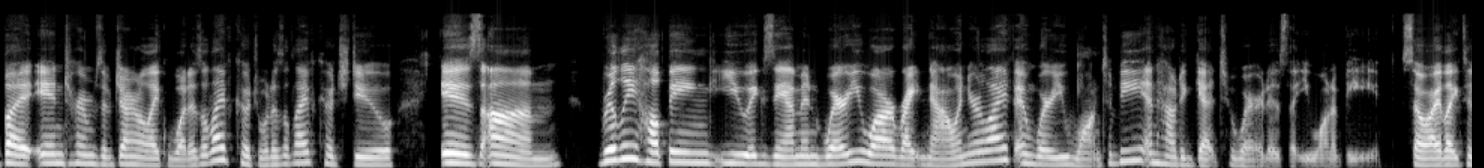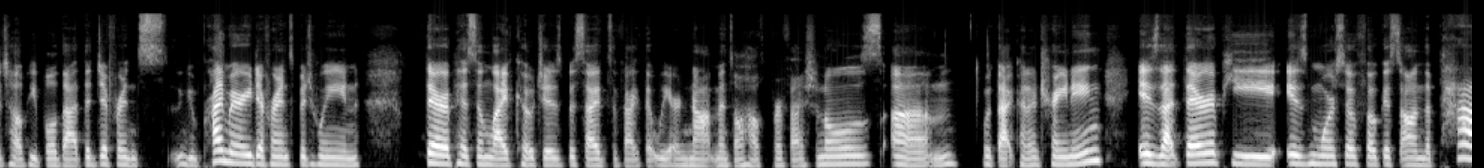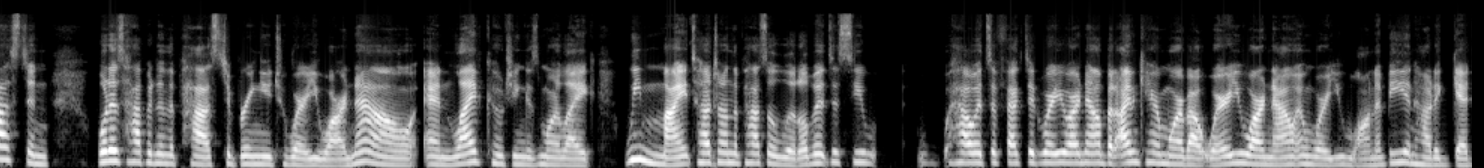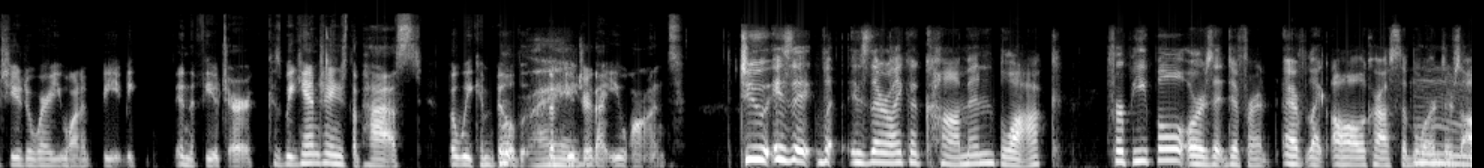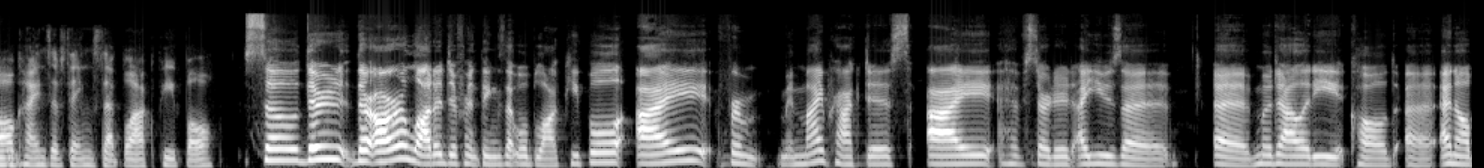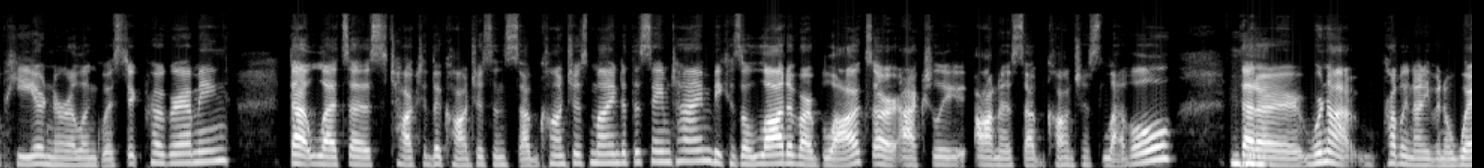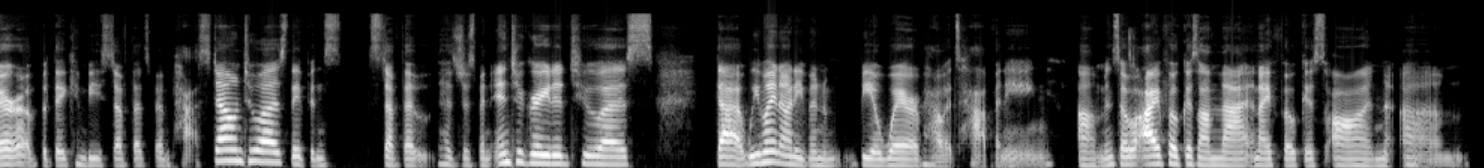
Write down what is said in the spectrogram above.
but in terms of general like what is a life coach what does a life coach do is um really helping you examine where you are right now in your life and where you want to be and how to get to where it is that you want to be. So i like to tell people that the difference primary difference between therapists and life coaches besides the fact that we are not mental health professionals um, with that kind of training is that therapy is more so focused on the past and what has happened in the past to bring you to where you are now and life coaching is more like we might touch on the past a little bit to see how it's affected where you are now but i care more about where you are now and where you want to be and how to get you to where you want to be be- in the future because we can't change the past but we can build the future that you want. Do is it is there like a common block for people or is it different like all across the board? There's all Mm. kinds of things that block people. So there there are a lot of different things that will block people. I from in my practice, I have started I use a a modality called uh, NLP or neuro linguistic programming that lets us talk to the conscious and subconscious mind at the same time because a lot of our blocks are actually on a subconscious level that hmm are we're not probably not even aware of, but they can be stuff that's been passed down to us. They've been stuff that has just been integrated to us that we might not even be aware of how it's happening. Um, and so I focus on that, and I focus on um,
